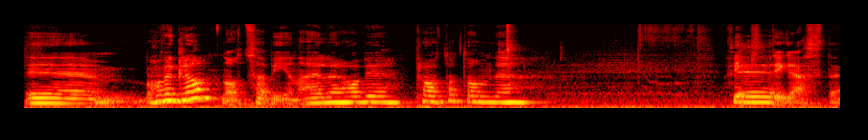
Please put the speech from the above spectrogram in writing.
Eh, har vi glömt något Sabina eller har vi pratat om det viktigaste?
